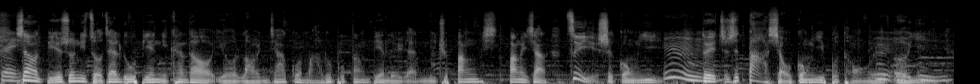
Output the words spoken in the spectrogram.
对，像比如说你走在路边，你看到有老人家过马路不方便的人，你去帮帮一下，这也是公益。嗯，对，只是大小公益不同而而已。嗯嗯嗯、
